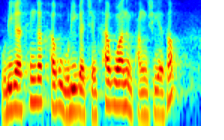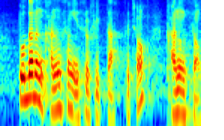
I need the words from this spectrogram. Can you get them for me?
우리가 생각하고 우리가 지금 사고하는 방식에서 또 다른 가능성이 있을 수 있다. 그렇죠? 가능성.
